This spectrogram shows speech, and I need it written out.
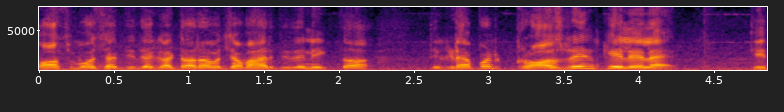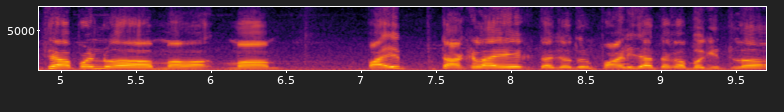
कॉस्मोसच्या तिथे गटाराच्या बाहेर तिथे निघतं. तिकडे आपण क्रॉस ड्रेन केलेलं आहे. तिथे आपण म- पाईप टाकला एक त्याच्यातून पाणी जातं का बघितलं.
